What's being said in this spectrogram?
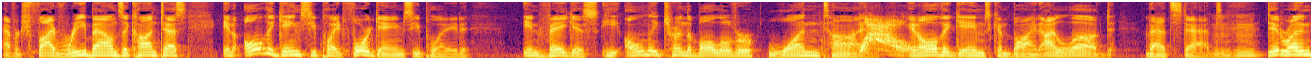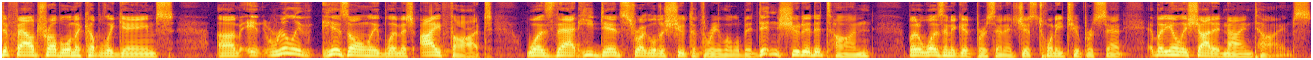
averaged five rebounds a contest. In all the games he played, four games he played in Vegas, he only turned the ball over one time. Wow. In all the games combined, I loved that stat. Did run into foul trouble in a couple of games. Um, it really his only blemish, I thought, was that he did struggle to shoot the three a little bit. Didn't shoot it a ton, but it wasn't a good percentage, just twenty two percent. But he only shot it nine times.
